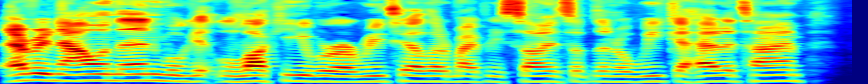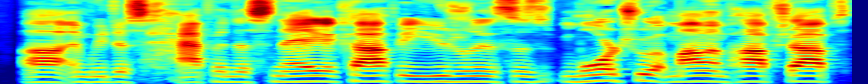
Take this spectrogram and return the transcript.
every now and then we'll get lucky where a retailer might be selling something a week ahead of time, uh, and we just happen to snag a copy. Usually, this is more true at mom and pop shops.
